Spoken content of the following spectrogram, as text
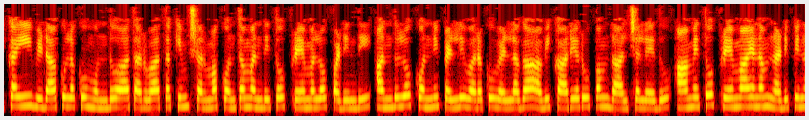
ఇక ఈ విడాకులకు ముందు ఆ తర్వాత కిమ్ శర్మ కొంతమందితో ప్రేమలో పడింది. అందులో కొన్ని పెళ్ళి వరకు వెళ్ళగా అవి కార్యరూపం దాల్చలేదు. ఆమెతో ప్రేమాయణ నడిపిన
